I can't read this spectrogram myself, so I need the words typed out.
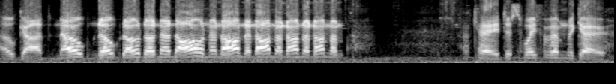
Oh god, no, no, no, no, no, no, no, no, no, no, no, no, no, no, no. Okay, just wait for them to go.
